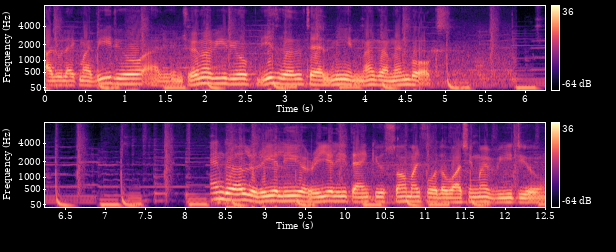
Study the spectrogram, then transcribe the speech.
are you like my video? Are you enjoy my video? Please girl tell me in my comment box. And girl really really thank you so much for the watching my video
